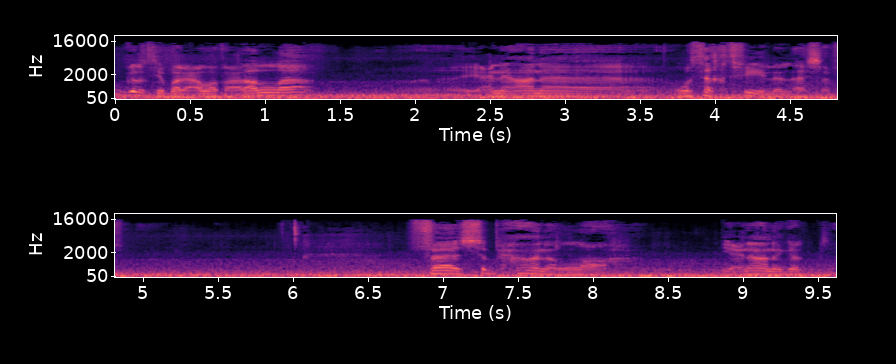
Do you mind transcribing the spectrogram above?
وقلت يبغى العوض على الله. يعني أنا وثقت فيه للأسف. فسبحان الله. يعني أنا قلت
